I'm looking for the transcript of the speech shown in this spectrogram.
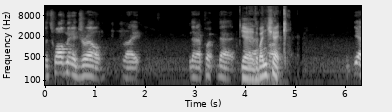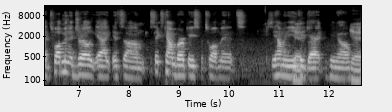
the twelve minute drill, right? That I put that. Yeah, that the wind check. Yeah, twelve minute drill. Yeah, it's um six count burpees for twelve minutes. See how many you Yeah. could get. You know, Yeah,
